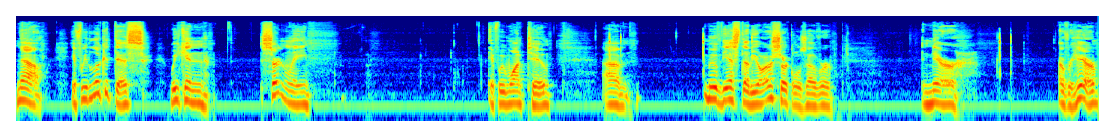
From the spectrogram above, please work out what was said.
Now, if we look at this, we can certainly, if we want to, um, move the SWR circles over near over here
